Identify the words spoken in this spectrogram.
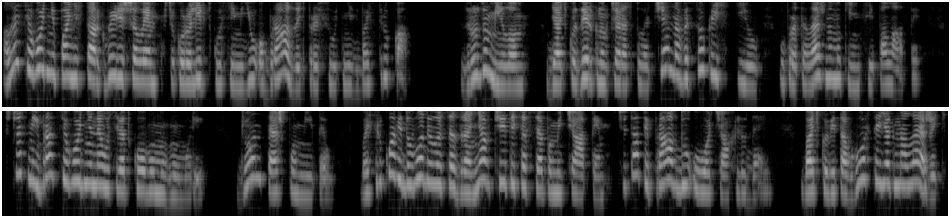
Але сьогодні пані Старк вирішили, що королівську сім'ю образить присутність байстрюка. Зрозуміло. Дядько зиркнув через плече на високий стіл у протилежному кінці палати. Щось мій брат сьогодні не у святковому гуморі. Джон теж помітив. Байстрюкові доводилося зрання вчитися все помічати, читати правду у очах людей. Батько вітав гостей, як належить,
